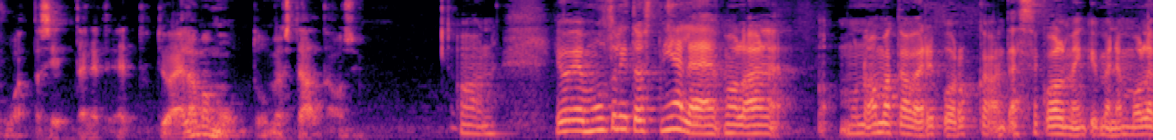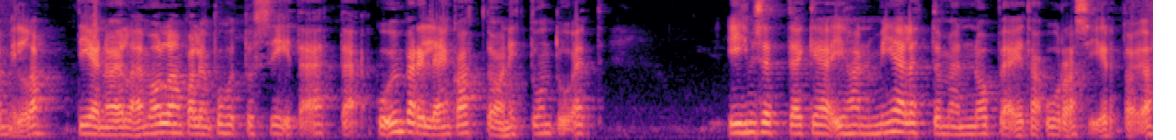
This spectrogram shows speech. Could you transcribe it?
20-30 vuotta sitten, että, että työelämä muuttuu myös tältä osin. On. Joo, ja mulla tuli tuosta mieleen, me ollaan, mun oma kaveriporukka on tässä 30 molemmilla tienoilla, ja me ollaan paljon puhuttu siitä, että kun ympärilleen katsoo, niin tuntuu, että ihmiset tekee ihan mielettömän nopeita urasiirtoja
